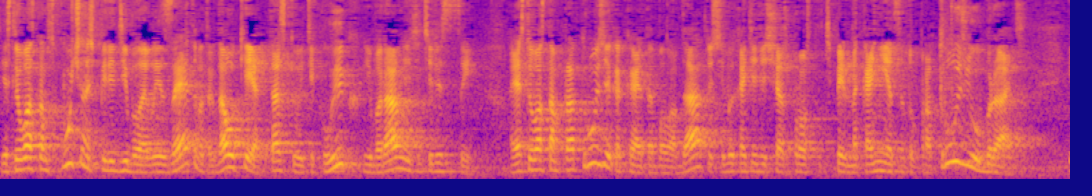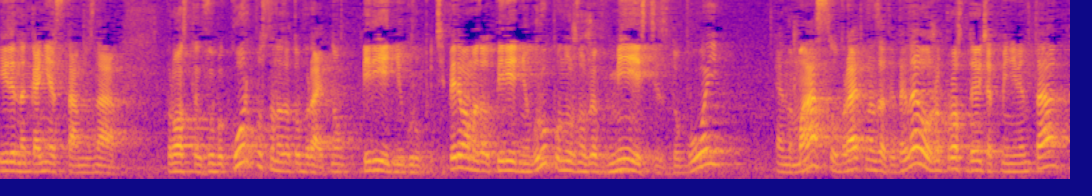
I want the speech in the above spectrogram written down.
Если у вас там скучность впереди была, и вы из-за этого, тогда окей, оттаскивайте клык и выравнивайте телесцы. А если у вас там протрузия какая-то была, да, то есть вы хотите сейчас просто теперь наконец эту протрузию убрать, или наконец там, не знаю, просто зубы корпуса назад убрать, но переднюю группу. Теперь вам эту переднюю группу нужно уже вместе с дугой N-массу убрать назад. И тогда вы уже просто даете от мини-винта,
